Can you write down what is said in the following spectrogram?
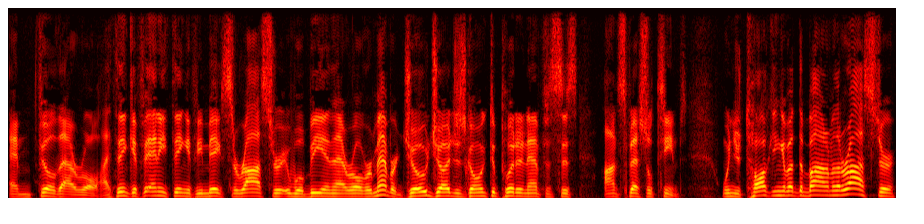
and fill that role. I think, if anything, if he makes the roster, it will be in that role. Remember, Joe Judge is going to put an emphasis on special teams. When you're talking about the bottom of the roster,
